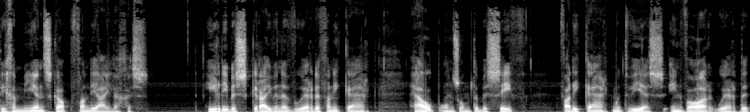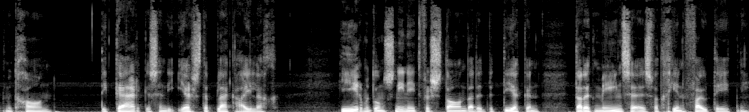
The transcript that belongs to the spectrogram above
die gemeenskap van die heiliges. Hierdie beskrywende woorde van die kerk help ons om te besef wat die kerk moet wees en waaroor dit moet gaan. Die kerk is in die eerste plek heilig. Hier moet ons nie net verstaan dat dit beteken dat dit mense is wat geen foute het nie,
